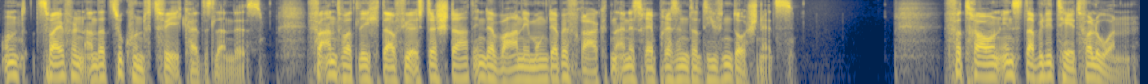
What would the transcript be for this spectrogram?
und zweifeln an der Zukunftsfähigkeit des Landes. Verantwortlich dafür ist der Staat in der Wahrnehmung der Befragten eines repräsentativen Durchschnitts. Vertrauen in Stabilität verloren.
